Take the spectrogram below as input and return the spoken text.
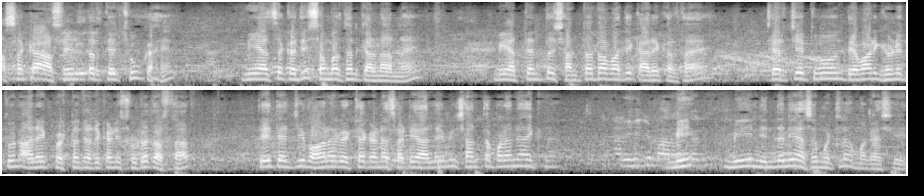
असं काय असेल तर ते चूक आहे. मी याचं कधीच समर्थन करणार नाही. मी अत्यंत शांततावादी कार्यकर्ता आहे. चर्चेतून देवाणघेवाणीतून अनेक प्रश्न त्या ठिकाणी सुटत असतात. ते त्यांची भावना व्यक्त करण्यासाठी आले. मी शांतपणाने ऐकलं. मी मी निंदनीय असं म्हटलं मगाशी.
